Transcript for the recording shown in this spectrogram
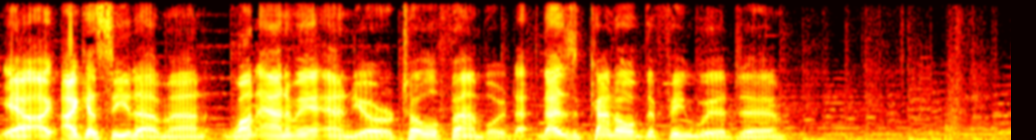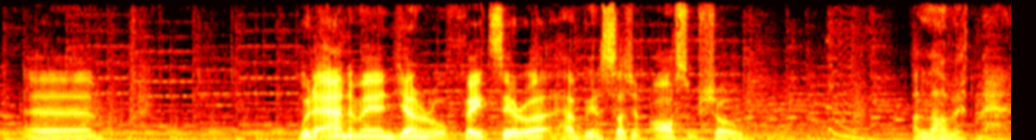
Yeah, I, I can see that, man. One anime and you're a total fanboy. That, that is kind of the thing with... Uh, uh, with anime in general. Fate Zero have been such an awesome show. I love it, man.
